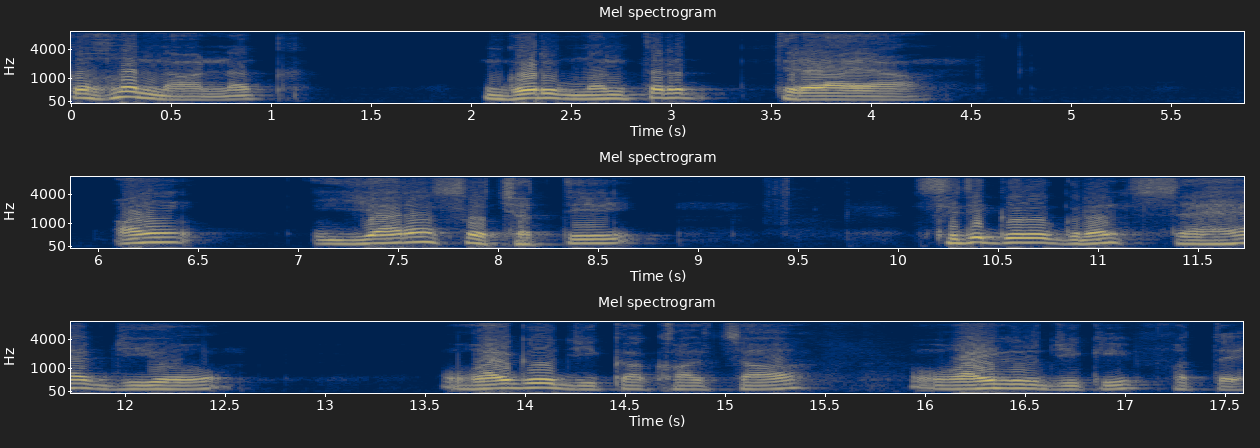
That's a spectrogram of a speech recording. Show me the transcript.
ਕਹੋ ਨਾਨਕ ਗੁਰ ਮੰਤਰ ਦਿਰਾਇਆ ਅੰਗ 1136 ਸ੍ਰੀ ਗੁਰੂ ਗ੍ਰੰਥ ਸਾਹਿਬ ਜੀਓ ਵਾਹਿਗੁਰੂ ਜੀ ਕਾ ਖਾਲਸਾ ਵਾਹਿਗੁਰੂ ਜੀ ਕੀ ਫਤਿਹ।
